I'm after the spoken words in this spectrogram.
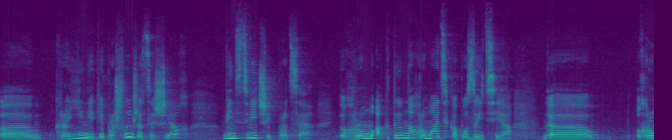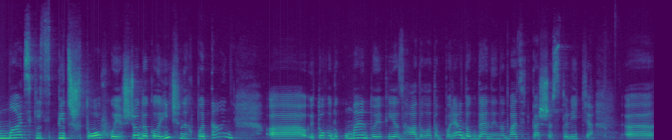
е, країн, які пройшли вже цей шлях, він свідчить про це. Гром, активна громадська позиція. Е, громадськість підштовхує щодо екологічних питань і того документу, який я згадувала, там порядок денний на 21 століття. е,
